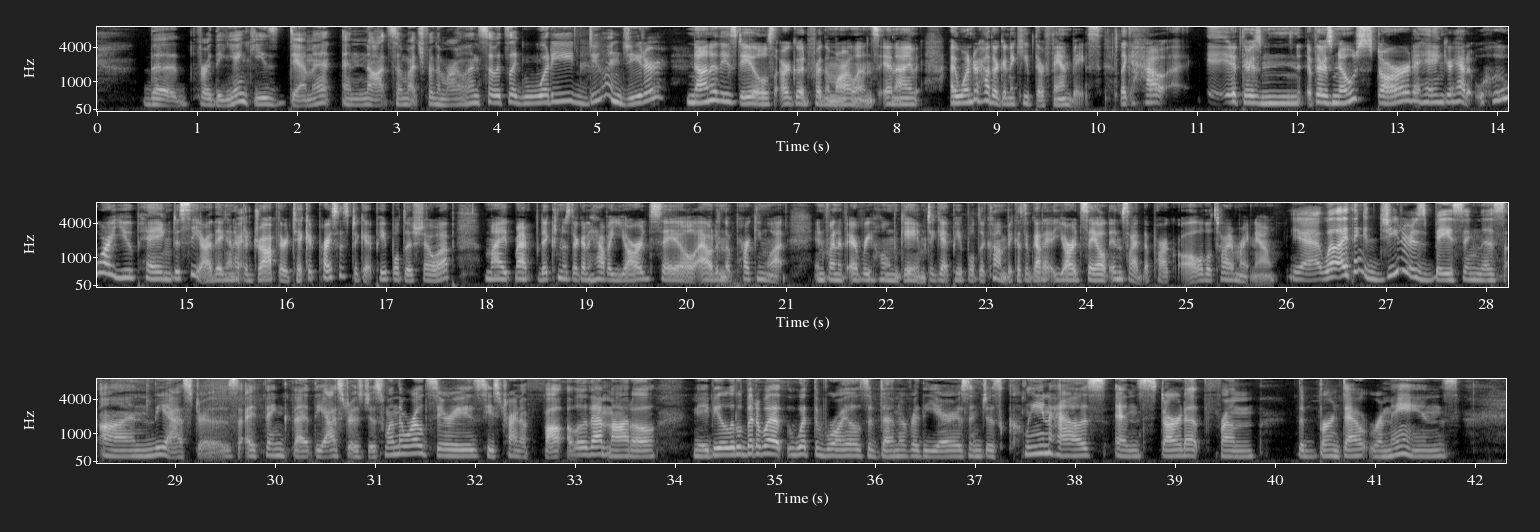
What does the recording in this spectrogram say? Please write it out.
the for the Yankees, damn it, and not so much for the Marlins. So it's like, what are you doing, Jeter? None of these deals are good for the Marlins, and I I wonder how they're going to keep their fan base. Like how if there's n- if there's no star to hang your hat, who are you paying to see? Are they going to have to drop their ticket prices to get people to show up? My my prediction is they're going to have a yard sale out in the parking lot in front of every home game to get people to come because they've got a yard sale inside the park all the time right now. Yeah, well, I think Jeter's basing this on the Astros. I think that the Astros just won the World Series. He's trying to follow that model, maybe a little bit of what, what the Royals have done over the years, and just clean house and start up from the burnt out remains.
